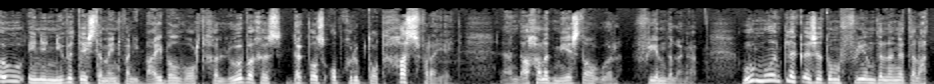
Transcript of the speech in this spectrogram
Ou en die Nuwe Testament van die Bybel word gelowiges dikwels opgeroep tot gasvryheid. En dan gaan dit meestal oor vreemdelinge. Hoe moontlik is dit om vreemdelinge te laat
